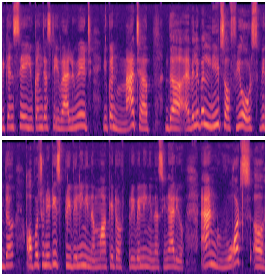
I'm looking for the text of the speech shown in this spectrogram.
we can say you can just evaluate you can match up the available needs of yours with the opportunities prevailing in the market or prevailing in the scenario. And what's uh,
